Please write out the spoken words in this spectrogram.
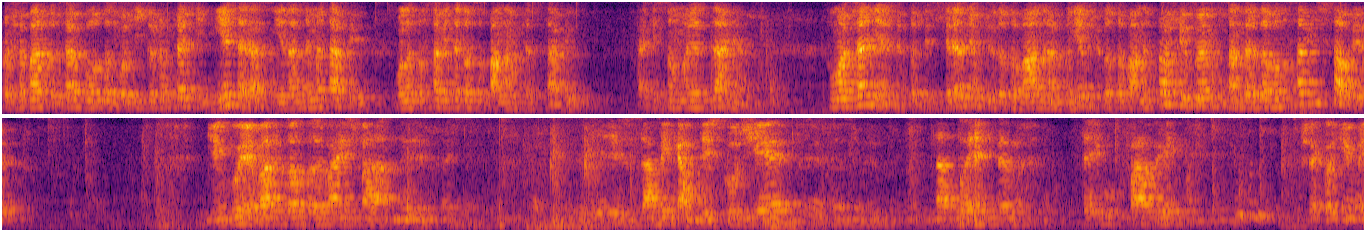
Proszę bardzo, trzeba było to zgłosić dużo wcześniej. Nie teraz, nie na tym etapie, bo na podstawie tego, co Pan nam przedstawił, takie są moje zdania. Tłumaczenie, że ktoś jest średnio przygotowany albo nieprzygotowany, prosiłbym standardowo zostawić sobie. Dziękuję bardzo. Proszę Państwa, zamykam dyskusję nad projektem tej uchwały. Przechodzimy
